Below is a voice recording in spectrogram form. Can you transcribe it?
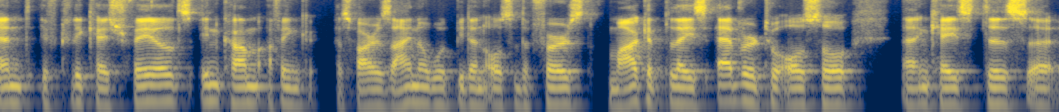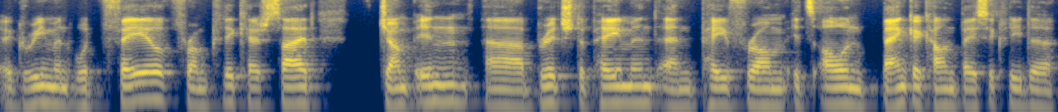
And if ClickCash fails, income, I think, as far as I know, would be then also the first marketplace ever to also uh, in case this uh, agreement would fail from ClickCash side, jump in, uh, bridge the payment, and pay from its own bank account, basically the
